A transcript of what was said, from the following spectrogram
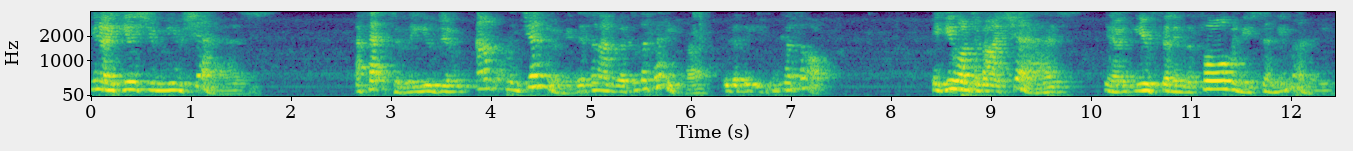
You know, if you issue new shares, effectively you do, mean, genuinely, there's an advert in the paper with a bit you can cut off. If you want to buy shares, you know, you fill in the form and you send your money.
